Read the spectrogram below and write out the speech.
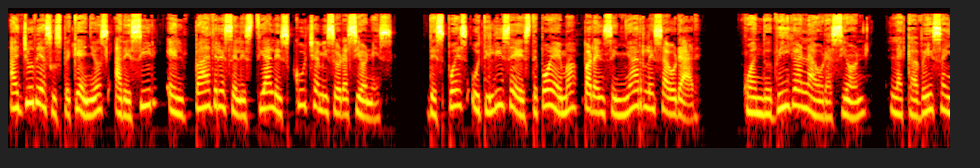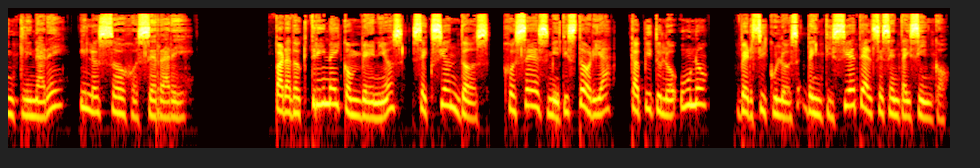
Ayude a sus pequeños a decir El Padre Celestial escucha mis oraciones. Después utilice este poema para enseñarles a orar. Cuando diga la oración, la cabeza inclinaré y los ojos cerraré. Para Doctrina y Convenios, sección 2, José Smith Historia, capítulo 1, versículos 27 al 65.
